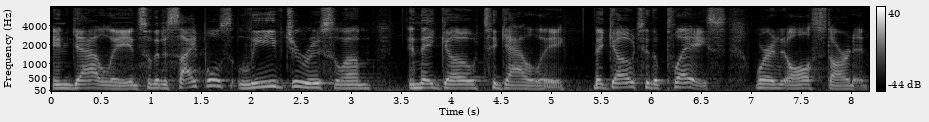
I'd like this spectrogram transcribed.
in Galilee. And so the disciples leave Jerusalem and they go to Galilee. They go to the place where it all started.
